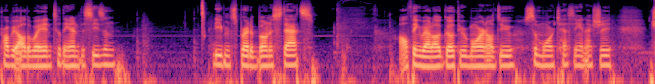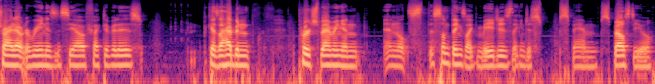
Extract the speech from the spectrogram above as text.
probably all the way until the end of the season an even spread of bonus stats i'll think about it i'll go through more and i'll do some more testing and actually try it out in arenas and see how effective it is. Because I have been purge spamming and and there's some things like mages they can just spam spell steal,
